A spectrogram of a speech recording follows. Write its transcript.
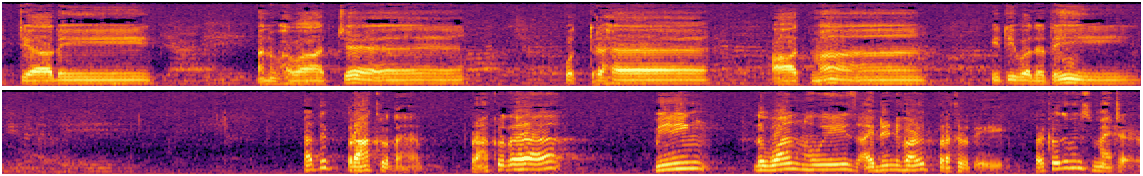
इत्यादि अनुभवाच पुत्र आत्मा इति वदति। अति प्राकृत। प्राकृत meaning the one who is identified with प्रकृति प्रकृति means matter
